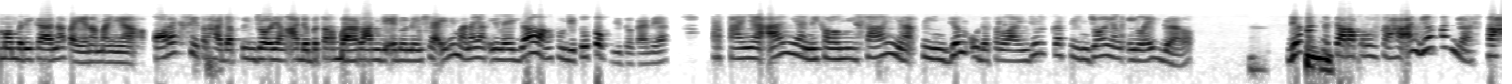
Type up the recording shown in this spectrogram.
memberikan apa ya namanya koreksi terhadap pinjol yang ada berterbaran di Indonesia ini mana yang ilegal langsung ditutup gitu kan ya. Pertanyaannya nih kalau misalnya pinjam udah terlanjur ke pinjol yang ilegal, dia kan Hmm. secara perusahaan dia kan nggak sah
